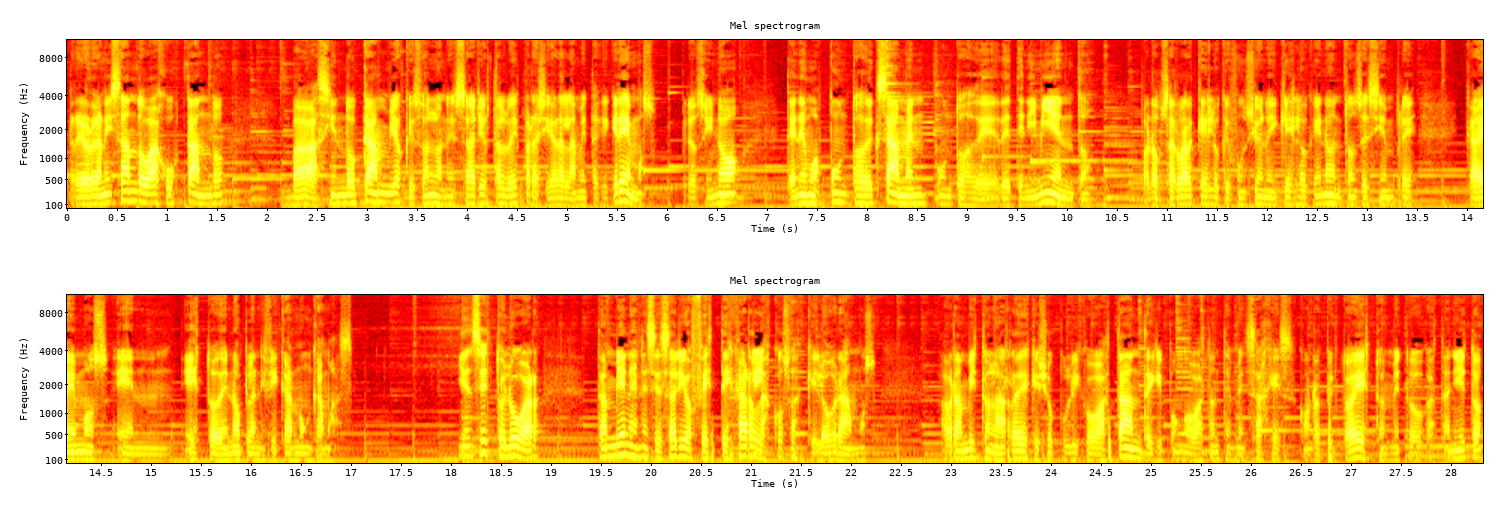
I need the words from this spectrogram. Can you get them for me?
reorganizando, va ajustando, va haciendo cambios que son los necesarios tal vez para llegar a la meta que queremos. Pero si no, tenemos puntos de examen, puntos de detenimiento para observar qué es lo que funciona y qué es lo que no, entonces siempre caemos en esto de no planificar nunca más. Y en sexto lugar, también es necesario festejar las cosas que logramos. Habrán visto en las redes que yo publico bastante, que pongo bastantes mensajes con respecto a esto en Método Castañeto,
